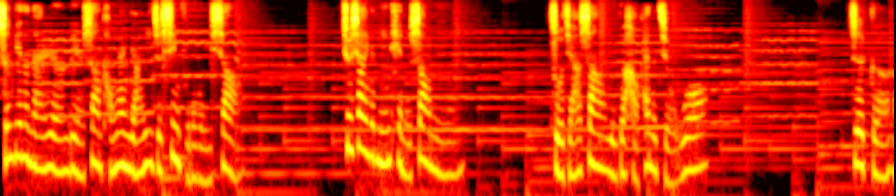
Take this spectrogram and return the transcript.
身边的男人脸上同样洋溢着幸福的微笑，就像一个腼腆的少年，左颊上有个好看的酒窝。这个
